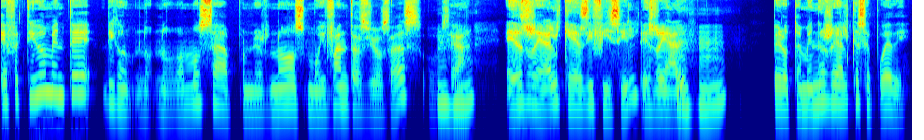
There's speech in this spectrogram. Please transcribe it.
efectivamente, digo, no, no vamos a ponernos muy fantasiosas. O sea, es real que es difícil, es real, pero también es real que se puede.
